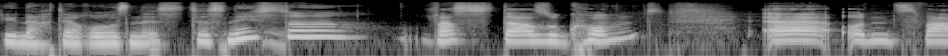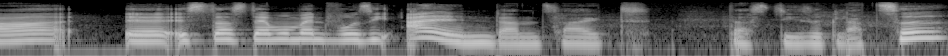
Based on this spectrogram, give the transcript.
Die Nacht der Rosen ist das nächste, was da so kommt. Äh, und zwar äh, ist das der Moment, wo sie allen dann zeigt, dass diese Glatze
